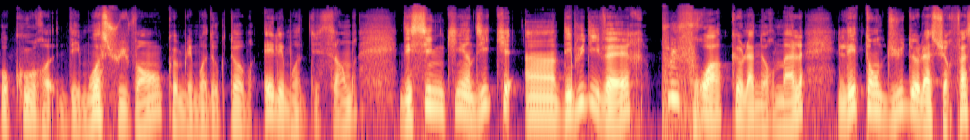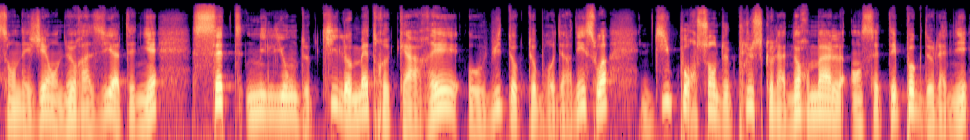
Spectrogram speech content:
au cours des mois suivants, comme les mois d'octobre et les mois de décembre. Des signes qui indiquent un début d'hiver plus froid que la normale. L'étendue de la surface enneigée en Eurasie atteignait 7 millions de kilomètres carrés au 8 octobre dernier, soit 10% de plus que la normale en cette époque de l'année.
